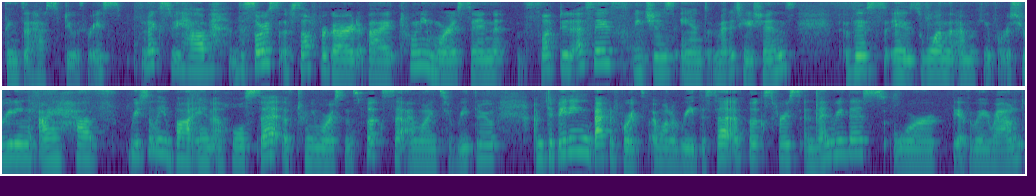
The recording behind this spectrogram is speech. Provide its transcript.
things that has to do with race. Next we have The Source of Self-Regard by Toni Morrison, selected essays, speeches, and meditations. This is one that I'm looking forward to reading. I have recently bought in a whole set of Toni Morrison's books that I'm wanting to read through. I'm debating back and forth if I want to read the set of books first and then read this or the other way around.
